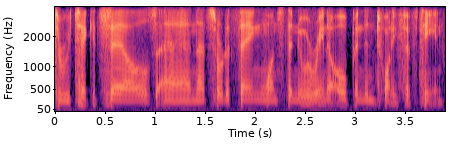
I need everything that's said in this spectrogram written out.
through ticket sales and that sort of thing once the new arena opened in 2015.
